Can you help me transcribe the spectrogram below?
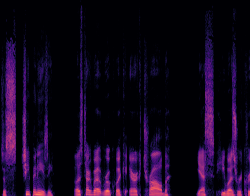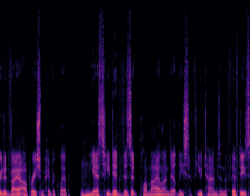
just cheap and easy Let's talk about real quick Erich Traub. Yes, he was recruited via Operation Paperclip. Mhm. Yes, he did visit Plum Island at least a few times in the 50s.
